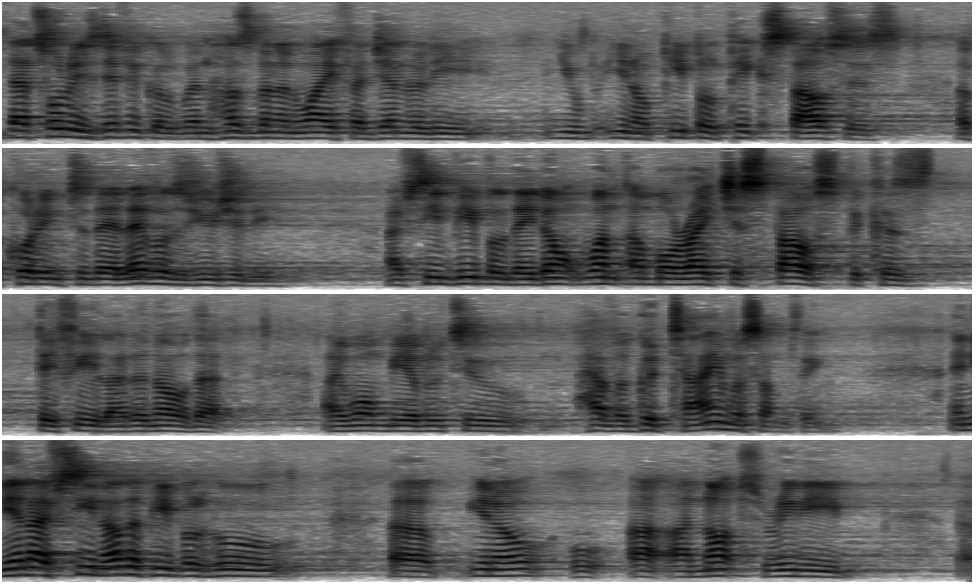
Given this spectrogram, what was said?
that's always difficult when husband and wife are generally, you, you know, people pick spouses according to their levels usually. I've seen people, they don't want a more righteous spouse because they feel, I don't know, that I won't be able to have a good time or something. And yet I've seen other people who, uh, you know, are, not really uh,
